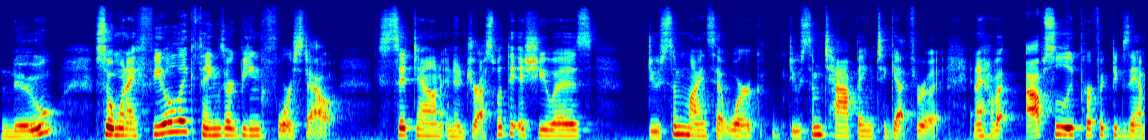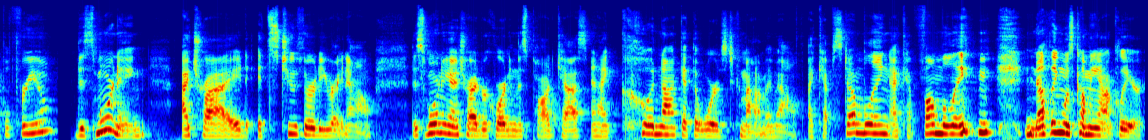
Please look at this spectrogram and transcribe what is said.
No. So when I feel like things are being forced out, sit down and address what the issue is do some mindset work, do some tapping to get through it. And I have an absolutely perfect example for you. This morning, I tried, it's 2:30 right now. This morning I tried recording this podcast and I could not get the words to come out of my mouth. I kept stumbling, I kept fumbling. Nothing was coming out clear.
